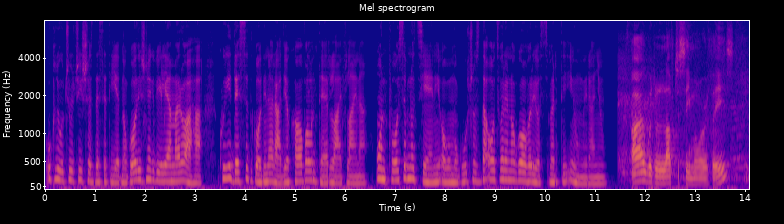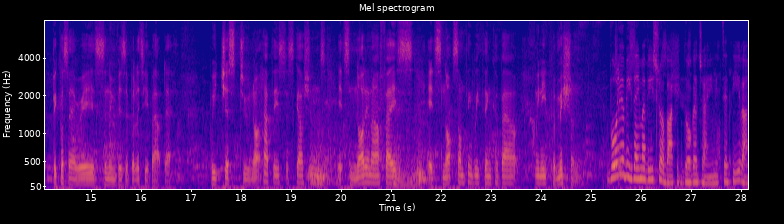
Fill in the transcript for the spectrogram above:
uključujući 61-godišnjeg Williama Roaha, koji je 10 godina radio kao volonter Lifelina. On posebno cijeni ovu mogućnost da otvoreno govori o smrti i umiranju. I would love to see more of these because there is an invisibility about death. We just do not have these discussions. It's not in our face. It's not something we think about. We need permission. Volio bih da ima više ovakvih događaja i inicijativa,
